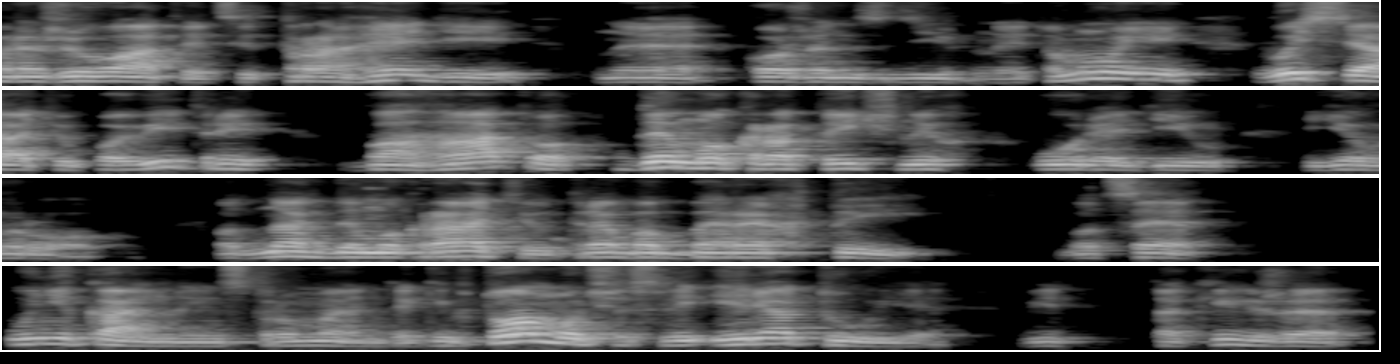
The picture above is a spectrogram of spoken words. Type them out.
переживати ці трагедії не кожен здібний. Тому і висять у повітрі багато демократичних урядів Європи. Однак демократію треба берегти, бо це унікальний інструмент, який в тому числі і рятує від таких же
